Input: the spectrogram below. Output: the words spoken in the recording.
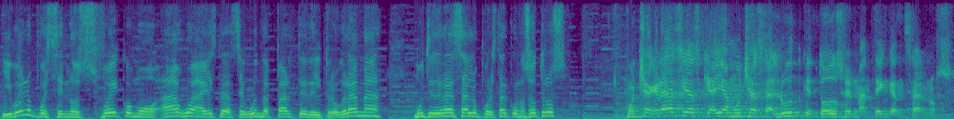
y bueno, pues se nos fue como agua esta segunda parte del programa. Muchas gracias, Salo, por estar con nosotros. Muchas gracias, que haya mucha salud, que todos se mantengan sanos.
